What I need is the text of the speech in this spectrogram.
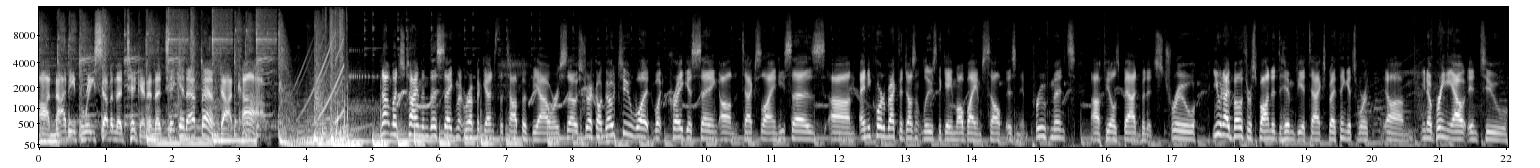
on 93.7 The Ticket and theticketfm.com. Not much time in this segment. We're up against the top of the hour. So, Strick, I'll go to what, what Craig is saying on the text line. He says, um, any quarterback that doesn't lose the game all by himself is an improvement. Uh, feels bad, but it's true. You and I both responded to him via text, but I think it's worth, um, you know, bringing out into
